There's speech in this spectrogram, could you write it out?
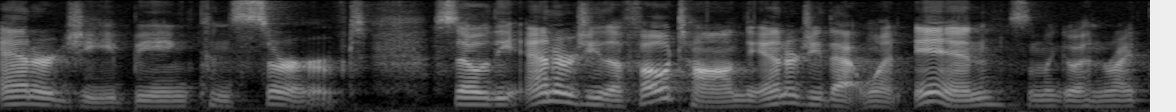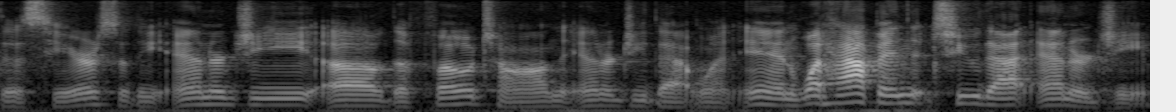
energy being conserved. So the energy the photon, the energy that went in, so let me go ahead and write this here. So the energy of the photon, the energy that went in, what happened to that energy?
